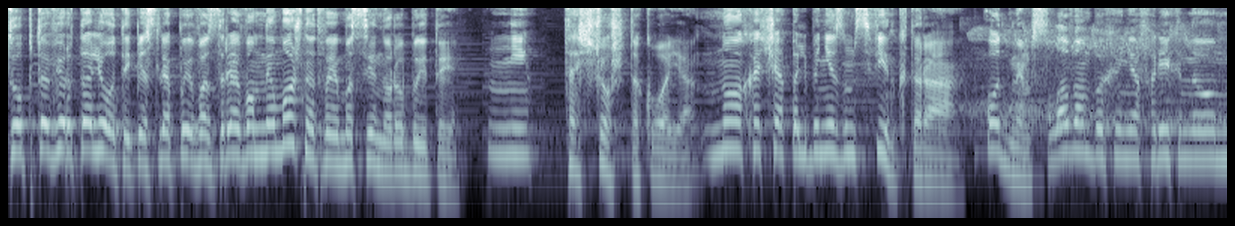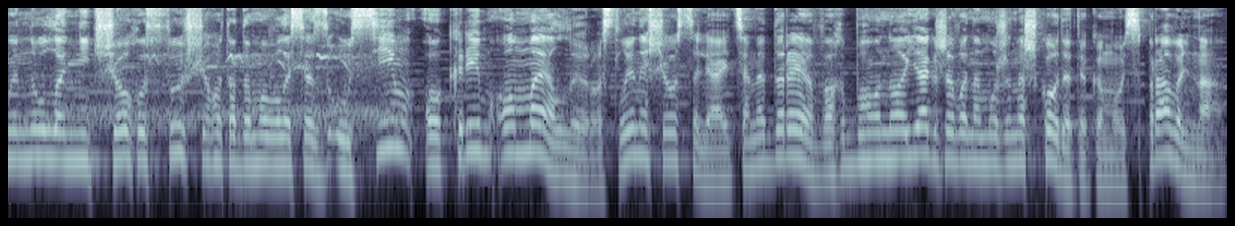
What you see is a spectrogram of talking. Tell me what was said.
Тобто вертольоти після пива з ревом не можна твоєму сину робити? Ні. Та що ж такое? Ну, хоча б альбінізм сфінктера. Одним словом, богиня Фріх не оминула нічого сущого та домовилася з усім, окрім омели, рослини, що оселяється на деревах, бо ну а як же вона може нашкодити комусь, правильно?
